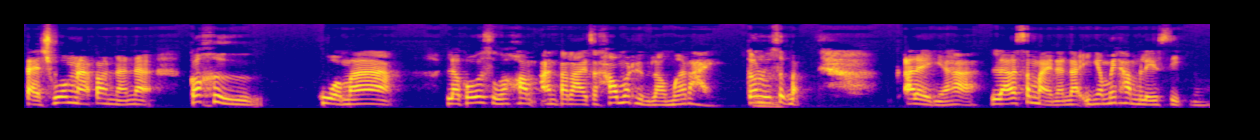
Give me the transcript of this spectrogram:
แต่ช่วงนั้นตอนนั้นอะก็คือกลัวมาก แล้วก็รู้สึกว่าความอันตรายจะเข้ามาถึงเราเมื่อไหร่ ก็รู้สึกแบบอะไรอย่างเงี้ยค่ะ แล้วสมัยนั้นนะอิงยังไม่ทำเลสิกเนาะ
